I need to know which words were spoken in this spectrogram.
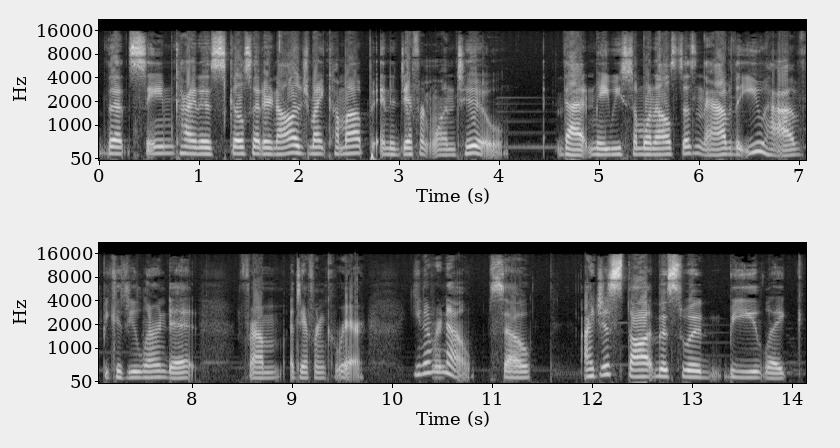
that same kind of skill set or knowledge might come up in a different one too. That maybe someone else doesn't have that you have because you learned it from a different career. You never know. So I just thought this would be like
